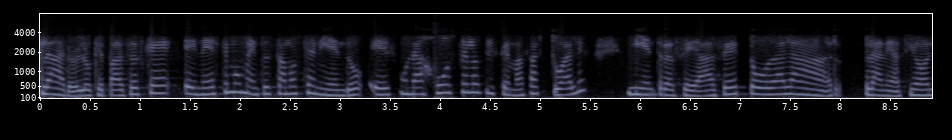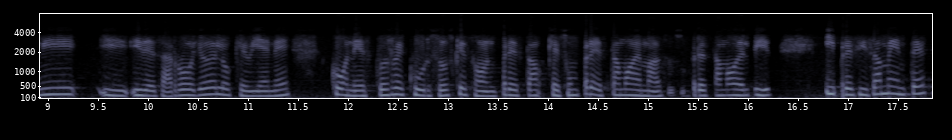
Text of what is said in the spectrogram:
Claro, lo que pasa es que en este momento estamos teniendo es un ajuste en los sistemas actuales mientras se hace toda la planeación y, y, desarrollo de lo que viene con estos recursos que son préstamo, que es un préstamo además es un préstamo del BID y precisamente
